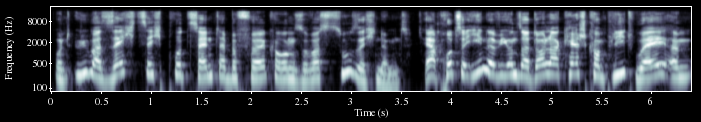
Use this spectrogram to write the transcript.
und über 60 Prozent der Bevölkerung sowas zu sich nimmt. Ja, Proteine wie unser Dollar Cash Complete Whey, ähm,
